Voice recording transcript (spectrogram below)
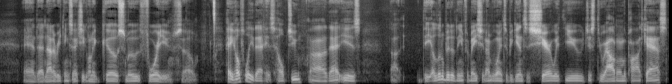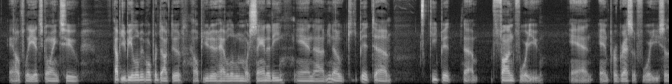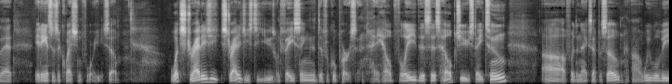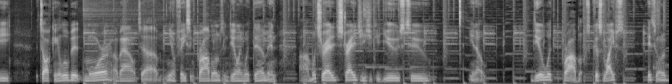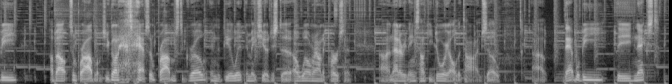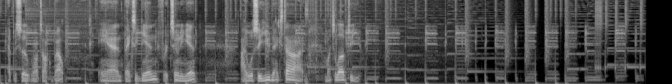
and not everything's actually going to go smooth for you. So, hey, hopefully that has helped you. Uh, that is uh, the a little bit of the information I'm going to begin to share with you just throughout on the podcast and hopefully it's going to help you to be a little bit more productive, help you to have a little bit more sanity, and uh, you know keep it uh, keep it um, fun for you and and progressive for you, so that it answers a question for you. So, what strategy strategies to use when facing a difficult person? Hey, hopefully this has helped you. Stay tuned. Uh, for the next episode. Uh, we will be talking a little bit more about uh, you know facing problems and dealing with them, and um, what strategy, strategies you could use to you know deal with the problems because life's it's going to be about some problems. You're going to have to have some problems to grow and to deal with and make sure you're just a, a well-rounded person. Uh, not everything's hunky dory all the time. So uh, that will be the next episode we're going to talk about. And thanks again for tuning in. I will see you next time. Much love to you.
